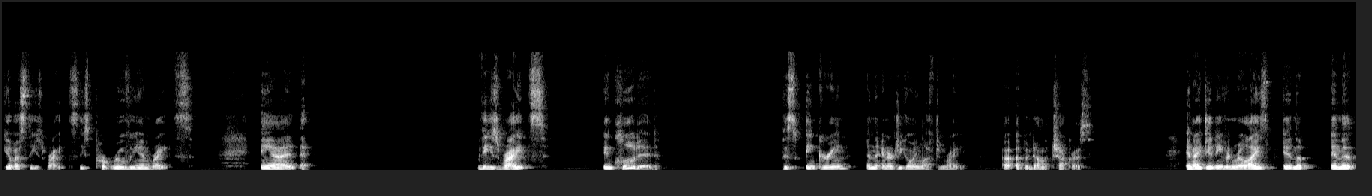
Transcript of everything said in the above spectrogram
give us these rites, these Peruvian rites. And these rites included this anchoring and the energy going left and right, uh, up and down the chakras. And I didn't even realize in the in the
